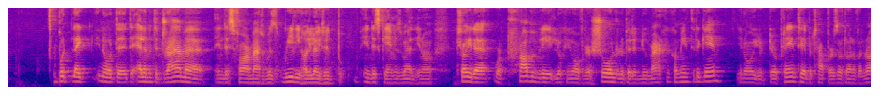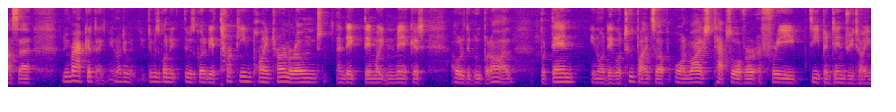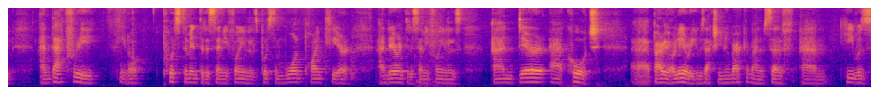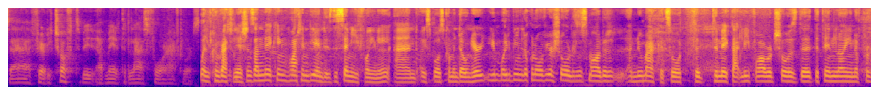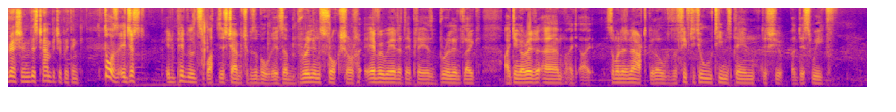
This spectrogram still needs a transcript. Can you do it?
but like you know, the, the element of drama in this format was really highlighted in this game as well. You know, Clyde were probably looking over their shoulder a bit at Newmarket coming into the game. You know, they were playing table toppers O'Donovan Rossa. Newmarket, you know, there, was going to there was going to be a thirteen point turnaround, and they they mightn't make it out of the group at all. But then you know they go two points up. Owen Walsh taps over a free deep into injury time, and that free, you know, puts them into the semi-finals, puts them one point clear, and they're into the semi-finals. And their uh, coach, uh, Barry O'Leary, who's actually a Newmarket man himself, um, he was uh, fairly chuffed to be, have made it to the last four afterwards. Well, congratulations on making what in the end is the semi final. And I suppose coming down here, you might have been looking over your shoulders a small bit at Newmarket. So to, to make that leap forward shows the, the thin line of progression in this championship, I think. It does. It just it pivots what this championship is about. It's a brilliant structure. Every way that they play is brilliant. Like I think I read um, I, I, someone did an article out of the 52 teams playing this year, uh, this week.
